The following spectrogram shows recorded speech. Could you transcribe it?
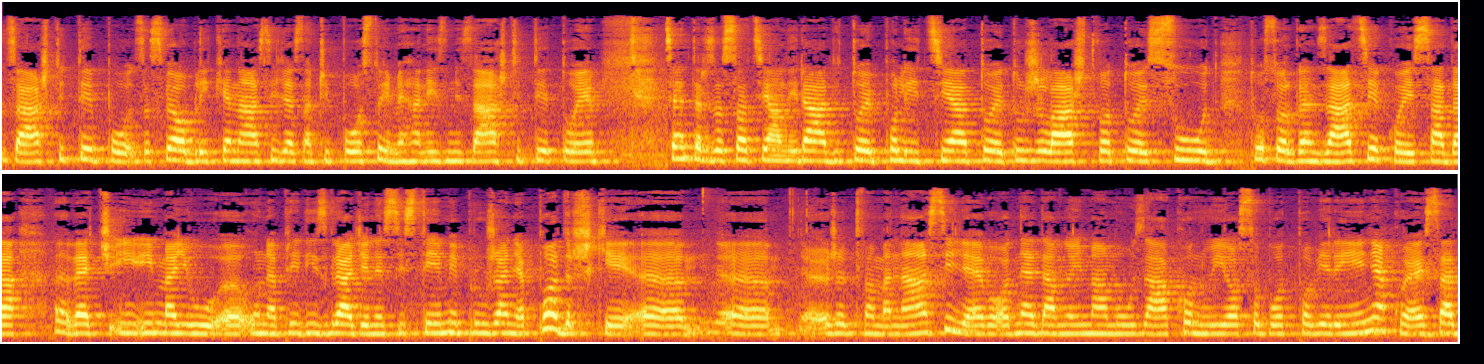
zaštite po, za sve oblike nasilja, znači postoji mehanizmi zaštite, to je Centar za socijalni rad, to je policija, to je tužilaštvo, to je sud, to su organizacije koje sada e, već imaju e, unaprijed izgrađene sisteme pružanja podrške e, e žrtvama nasilja. Evo, od nedavno imamo u zakonu i osobu od povjerenja koja je sad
